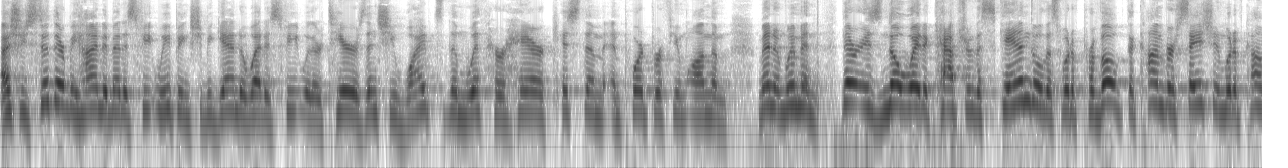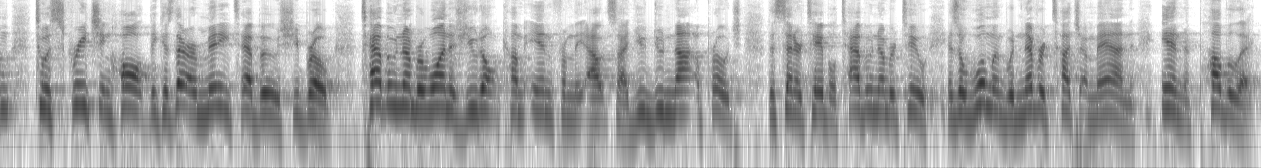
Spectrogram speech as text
As she stood there behind him at his feet weeping, she began to wet his feet with her tears. Then she wiped them with her hair, kissed them, and poured perfume on them. Men and women, there is no way to capture the scandal this would have provoked. The conversation would have come to a screeching halt because there are many taboos she broke. Taboo number one is you don't come in from the outside, you do not approach the center table. Taboo number two is a woman would never touch a man in public.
